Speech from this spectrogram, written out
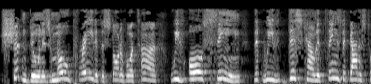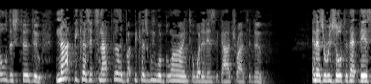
shouldn't do. And as Mo prayed at the start of our time, we've all seen that we've discounted things that God has told us to do. Not because it's not good, but because we were blind to what it is that God tried to do. And as a result of that, there's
